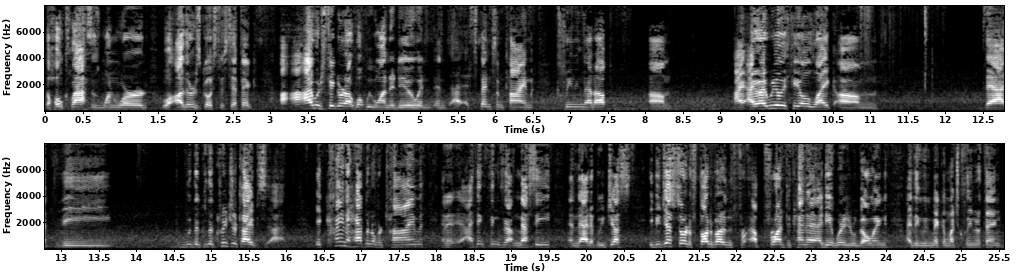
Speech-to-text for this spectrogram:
the whole class is one word, while others go specific. I, I would figure out what we want to do and, and uh, spend some time cleaning that up. Um, I, I, really feel like um, that the the, the creature types. Uh, it kind of happened over time, and it, I think things got messy. And that if we just if you just sort of thought about it fr- up front, to kind of idea where you were going, I think we could make a much cleaner thing.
